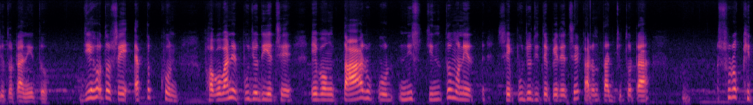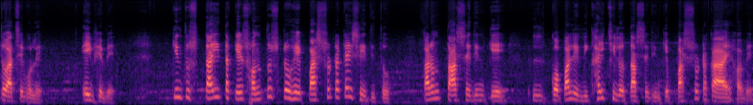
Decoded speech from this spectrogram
জুতোটা নিত। যেহেতু সে এতক্ষণ ভগবানের পুজো দিয়েছে এবং তার উপর নিশ্চিন্ত মনের সে পুজো দিতে পেরেছে, কারণ তার জুতোটা সুরক্ষিত আছে বলে এই ভেবে। কিন্তু তাই তাকে সন্তুষ্ট হয়ে পাঁচশো টাকাই সে দিত, কারণ তার সেদিনকে কপালে লিখাই ছিল তার সেদিনকে পাঁচশো টাকা আয় হবে।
